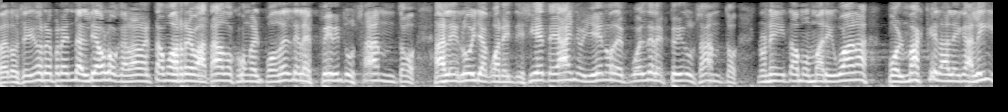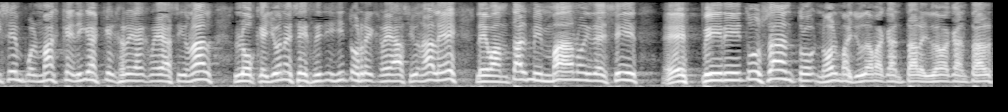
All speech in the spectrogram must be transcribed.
Pero Señor reprenda el diablo que ahora estamos arrebatados con el poder del Espíritu Santo. Aleluya, 47 años llenos de poder del Espíritu Santo. No necesitamos marihuana, por más que la legalicen, por más que digan que es recreacional, lo que yo necesito recreacional es levantar mis manos y decir, Espíritu Santo, Norma, ayúdame a cantar, ayúdame a cantar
